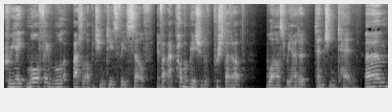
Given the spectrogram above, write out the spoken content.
create more favourable battle opportunities for yourself. In fact, I probably should have pushed that up whilst we had a tension 10. Um,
